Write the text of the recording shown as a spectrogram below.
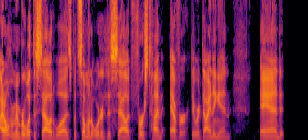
I don't remember what the salad was, but someone ordered this salad first time ever. They were dining in and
